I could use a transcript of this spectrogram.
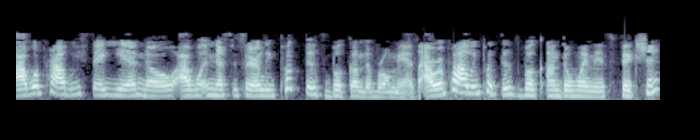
I would probably say, yeah, no, I wouldn't necessarily put this book under romance. I would probably put this book under women's fiction.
